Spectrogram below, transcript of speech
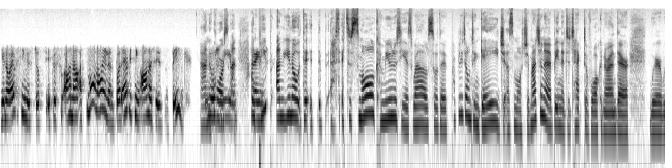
you know everything is just it's a, on a, a small island, but everything on it is big. And You know of what I course, mean? and, and strange. people, and you know, the, the, it's a small community as well, so they probably don't engage as much. Imagine uh, being a detective walking around there. Where were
